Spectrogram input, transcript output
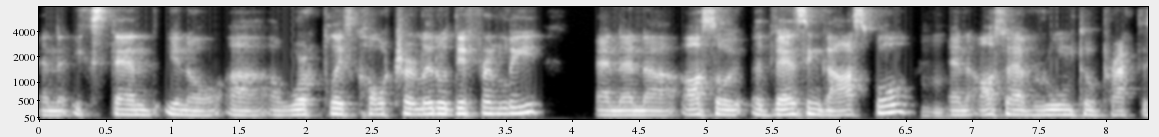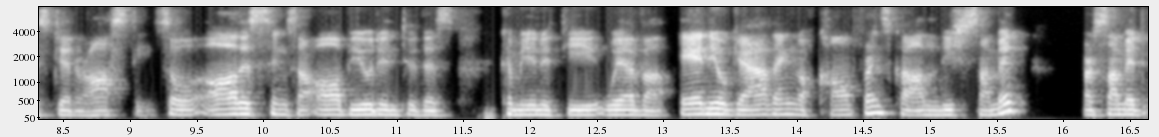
and extend, you know, uh, a workplace culture a little differently, and then uh, also advancing gospel, mm. and also have room to practice generosity. So all these things are all built into this community. We have an annual gathering of conference called Unleash Summit, our summit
